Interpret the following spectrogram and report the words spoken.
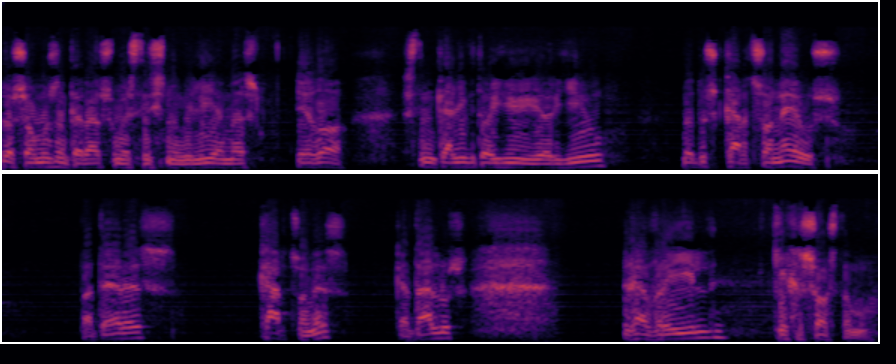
Αμέσως όμως να περάσουμε στη συνομιλία μας εδώ, στην καλύβη του Αγίου Γεωργίου, με τους καρτσονέους πατέρες, κάρτσονες, κατάλους, Γαβριήλ και Χρυσόστομο.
